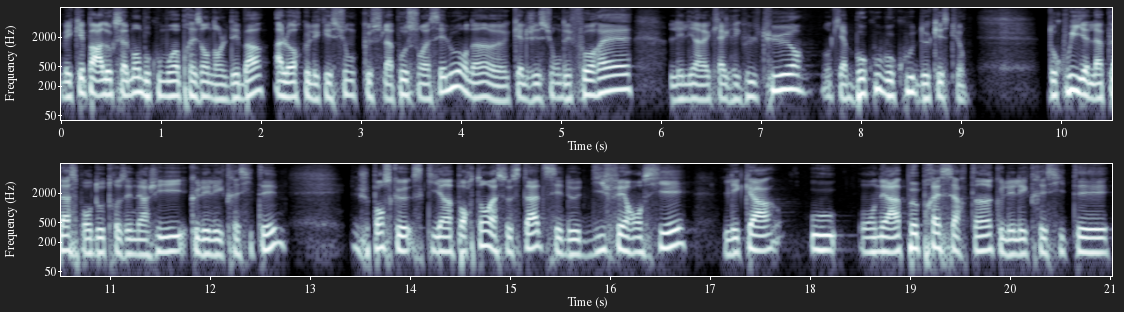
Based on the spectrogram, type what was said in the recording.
mais qui est paradoxalement beaucoup moins présent dans le débat, alors que les questions que cela pose sont assez lourdes. Hein. Euh, quelle gestion des forêts, les liens avec l'agriculture, donc il y a beaucoup, beaucoup de questions. Donc oui, il y a de la place pour d'autres énergies que l'électricité. Je pense que ce qui est important à ce stade, c'est de différencier les cas où on est à peu près certain que l'électricité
